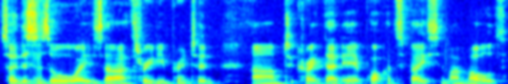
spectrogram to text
So this is always uh, 3D printed to create that air pocket space in my molds.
